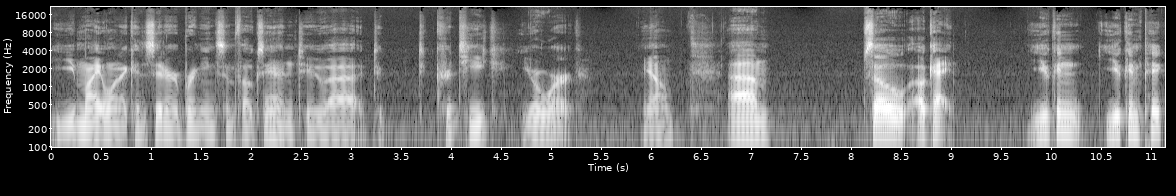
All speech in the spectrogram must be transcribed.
you might want to consider bringing some folks in to uh, to, to critique your work. You know, um, so okay, you can you can pick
